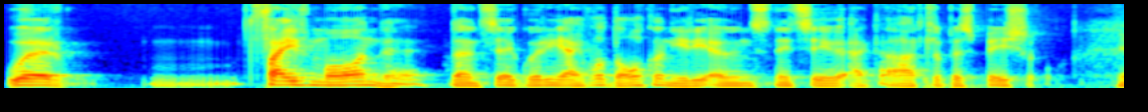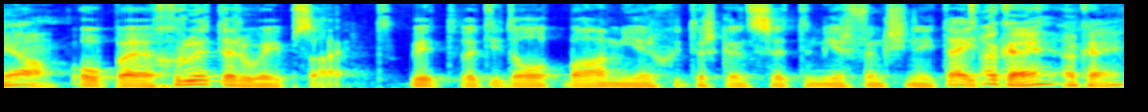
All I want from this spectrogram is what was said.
oor 5 maande dan sê ek hoor jy ek wil dalk aan hierdie ouens net sê ek hardloop 'n special Ja. op 'n groter webwerf. Weet wat jy dalk baie meer goeders kan sit en meer funksionaliteit. Okay, okay.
